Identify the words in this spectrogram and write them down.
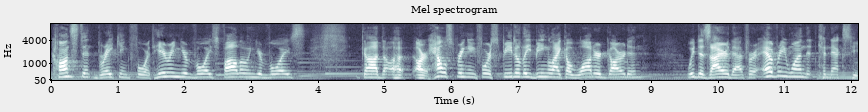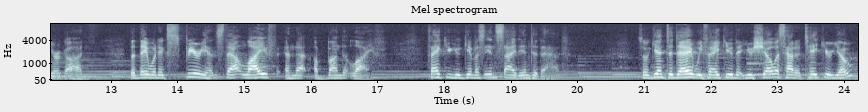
constant breaking forth, hearing your voice, following your voice God, uh, our health springing forth speedily, being like a watered garden. We desire that for everyone that connects here, God, that they would experience that life and that abundant life. Thank you, you give us insight into that. So, again, today we thank you that you show us how to take your yoke,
